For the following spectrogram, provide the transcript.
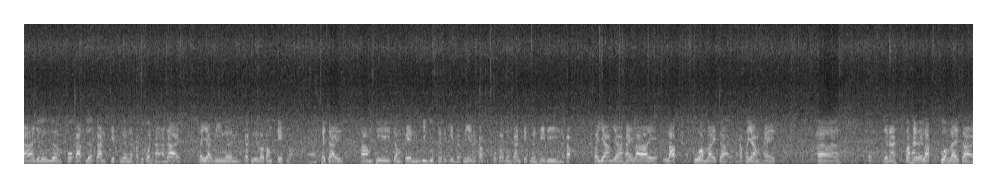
นะ อย่าลืมเรื่องโฟกัสเรื่องการเก็บเงินนะครับ ทุกคนหาได้ ถ้าอยากมีเงินก็คือเราต้องเก็บหละอ่าใช้ใจ ตามที่จำเป็นยิ่งยุคเศรษฐกิจแบบนี้นะครับโฟกัสเรื่องการเก็บเงินให้ดีนะครับ พยายามอย่าให้รายรับท่วมรายจ่ายนะครับ พยายามให้อ่าเดี๋ยวนะต้องให้รายรับท่วมรายจ่าย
